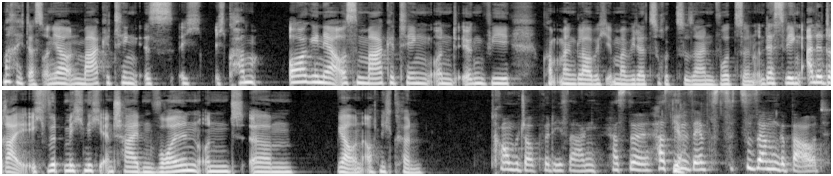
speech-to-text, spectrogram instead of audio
mache ich das. Und ja, und Marketing ist, ich ich komme originär aus dem Marketing und irgendwie kommt man, glaube ich, immer wieder zurück zu seinen Wurzeln. Und deswegen alle drei. Ich würde mich nicht entscheiden wollen und ähm, ja, und auch nicht können. Traumjob, würde ich sagen. Hast du, hast du ja. dir selbst zusammengebaut.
